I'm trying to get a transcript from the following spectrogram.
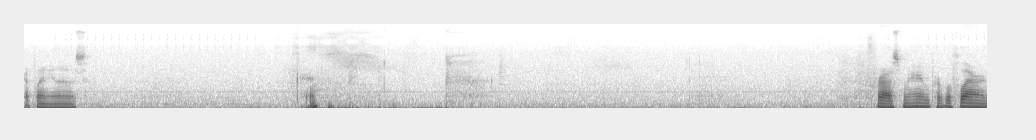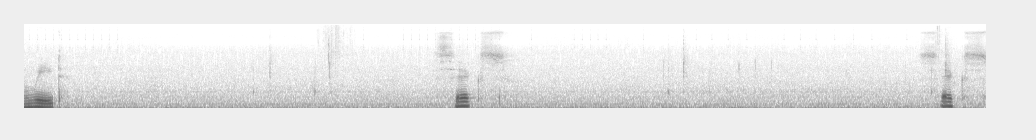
got plenty of those. Okay. Frost Mirriam, purple flower, and wheat. Six. Six.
